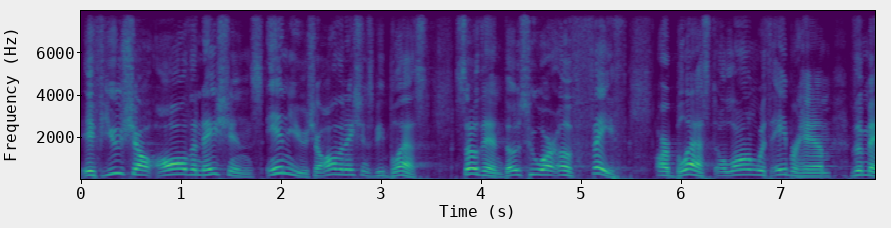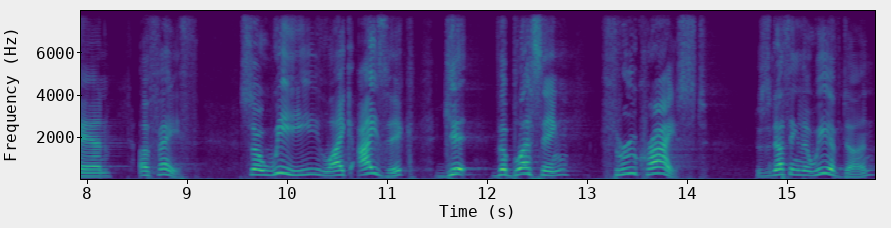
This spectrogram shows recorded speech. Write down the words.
If you shall all the nations, in you shall all the nations be blessed. So then, those who are of faith are blessed along with Abraham, the man of faith. So we, like Isaac, get the blessing through Christ. There's nothing that we have done.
